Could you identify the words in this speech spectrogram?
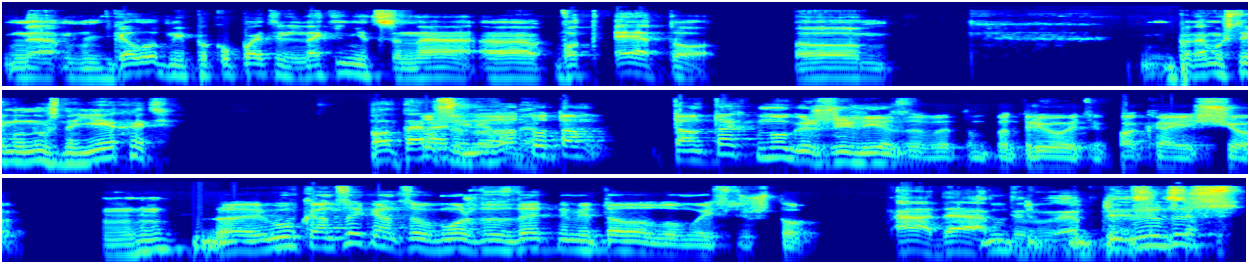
на, голодный покупатель накинется на а, вот это, а, потому что ему нужно ехать. Полтора Слушай, ну миллиона. ну зато там, там так много железа в этом патриоте пока еще. Угу. Его в конце концов можно сдать на металлолом, если что. А, да. Ну, ты, ты, с,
